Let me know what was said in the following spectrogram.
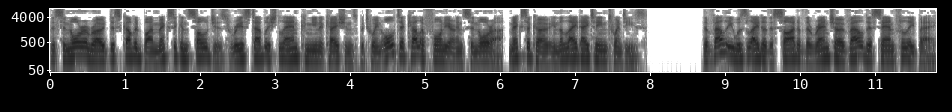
The Sonora Road discovered by Mexican soldiers re-established land communications between Alta California and Sonora, Mexico in the late 1820s. The valley was later the site of the Rancho Val de San Felipe.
